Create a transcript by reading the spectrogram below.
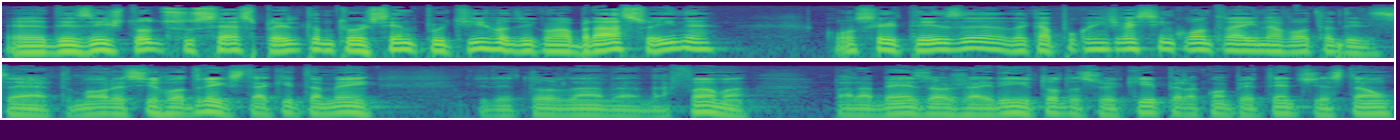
É, desejo todo sucesso para ele. Estamos torcendo por ti, Rodrigo. Um abraço aí, né? Com certeza, daqui a pouco a gente vai se encontrar aí na volta dele. Certo. Maurício Rodrigues está aqui também, diretor lá da, da Fama. Parabéns ao Jairinho e toda a sua equipe pela competente gestão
